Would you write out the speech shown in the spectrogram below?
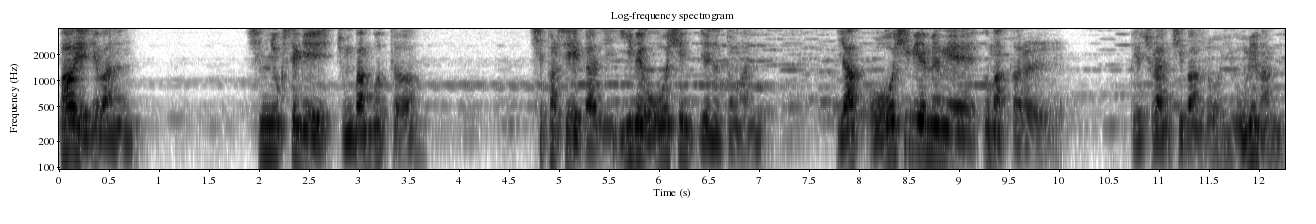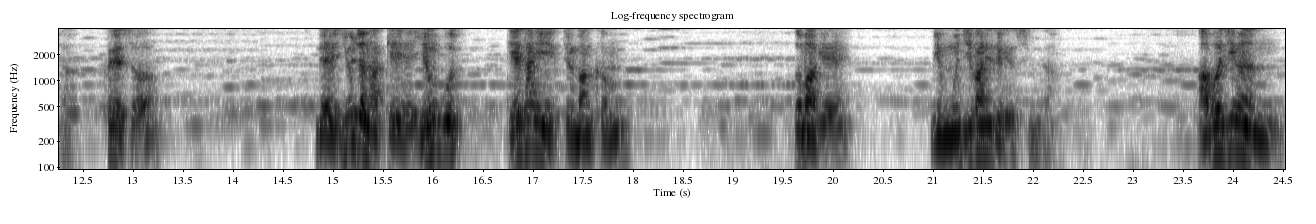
바흐의 집안은 16세기 중반부터 18세기까지 250여 년 동안 약 50여 명의 음악가를 배출한 집안으로 유명합니다. 그래서 네, 유전학계의 연구 대상이 될 만큼 음악의 명문 집안이 되겠습니다. 아버지는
